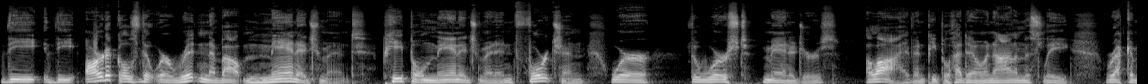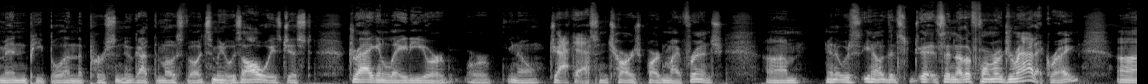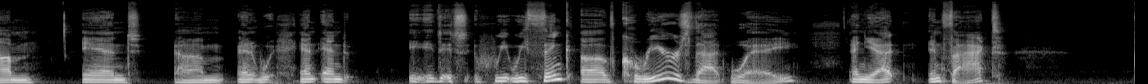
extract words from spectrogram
the the articles that were written about management, people management, and fortune were the worst managers alive, and people had to anonymously recommend people and the person who got the most votes. I mean, it was always just Dragon Lady or or you know Jackass in charge. Pardon my French. Um, and it was you know that's it's another form of dramatic, right? Um, and um, and and and it, it's we we think of careers that way, and yet, in fact,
